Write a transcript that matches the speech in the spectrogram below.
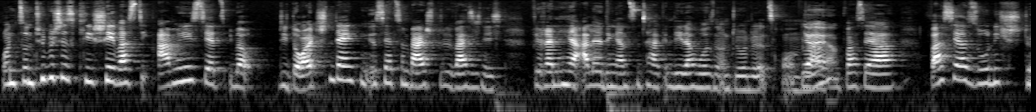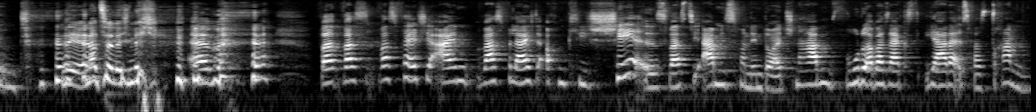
und so ein typisches Klischee, was die Amis jetzt über die Deutschen denken, ist ja zum Beispiel, weiß ich nicht, wir rennen hier alle den ganzen Tag in Lederhosen und Dirndls rum. Ne? Was ja was ja so nicht stimmt. Nee, natürlich nicht. ähm, was, was, was fällt dir ein, was vielleicht auch ein Klischee ist, was die Amis von den Deutschen haben, wo du aber sagst, ja, da ist was dran?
